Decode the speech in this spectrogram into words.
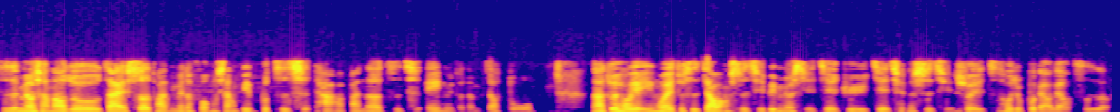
只是没有想到，就在社团里面的风向并不支持他，反而支持 A 女的人比较多。那最后也因为就是交往时期并没有写借据借钱的事情，所以之后就不了了之了。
